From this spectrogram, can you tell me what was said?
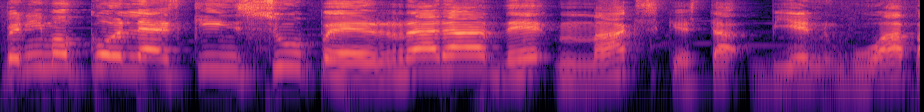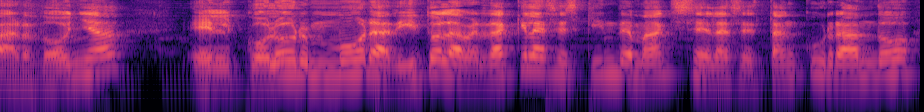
Venimos con la skin súper rara de Max, que está bien guapardoña. El color moradito, la verdad que las skins de Max se las están currando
